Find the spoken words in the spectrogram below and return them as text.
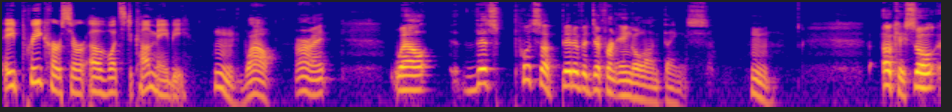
A precursor of what's to come, maybe. Hmm. Wow. All right. Well, this puts a bit of a different angle on things. Hmm. Okay, so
